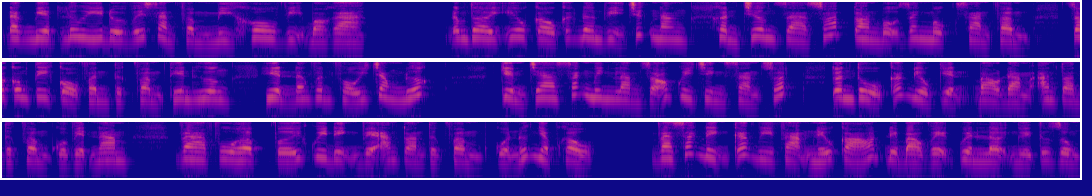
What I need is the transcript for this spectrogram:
đặc biệt lưu ý đối với sản phẩm mì khô vị bò gà. Đồng thời yêu cầu các đơn vị chức năng khẩn trương giả soát toàn bộ danh mục sản phẩm do công ty cổ phần thực phẩm Thiên Hương hiện đang phân phối trong nước, kiểm tra xác minh làm rõ quy trình sản xuất, tuân thủ các điều kiện bảo đảm an toàn thực phẩm của Việt Nam và phù hợp với quy định về an toàn thực phẩm của nước nhập khẩu và xác định các vi phạm nếu có để bảo vệ quyền lợi người tiêu dùng.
